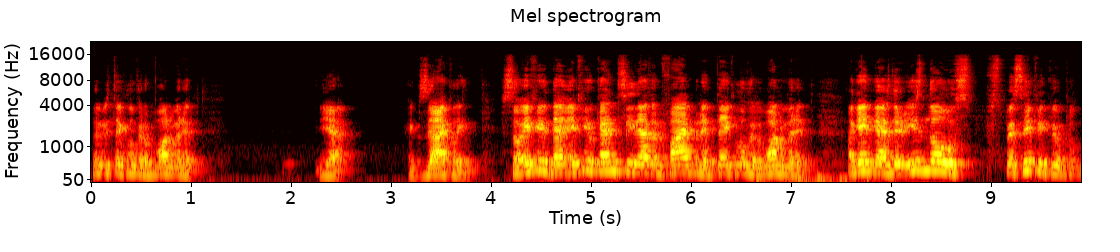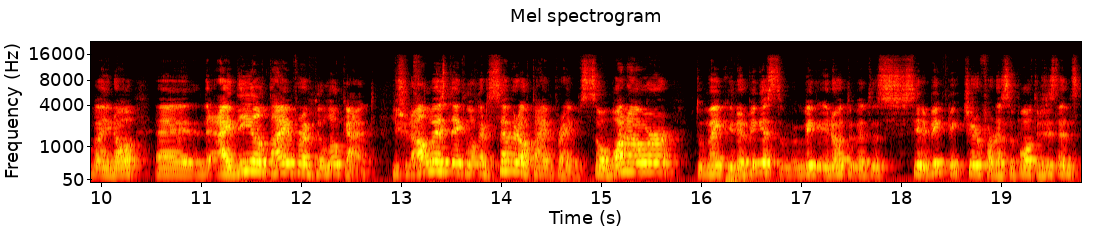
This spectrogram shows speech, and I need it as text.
Let me take a look at one minute. Yeah, exactly. So if you if you can see that in five minutes, take a look at one minute. again, guys, there is no specific, uh, you know, uh, the ideal time frame to look at. You should always take a look at several time frames. So one hour to make the biggest, big, you know, to, to see the big picture for the support resistance,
